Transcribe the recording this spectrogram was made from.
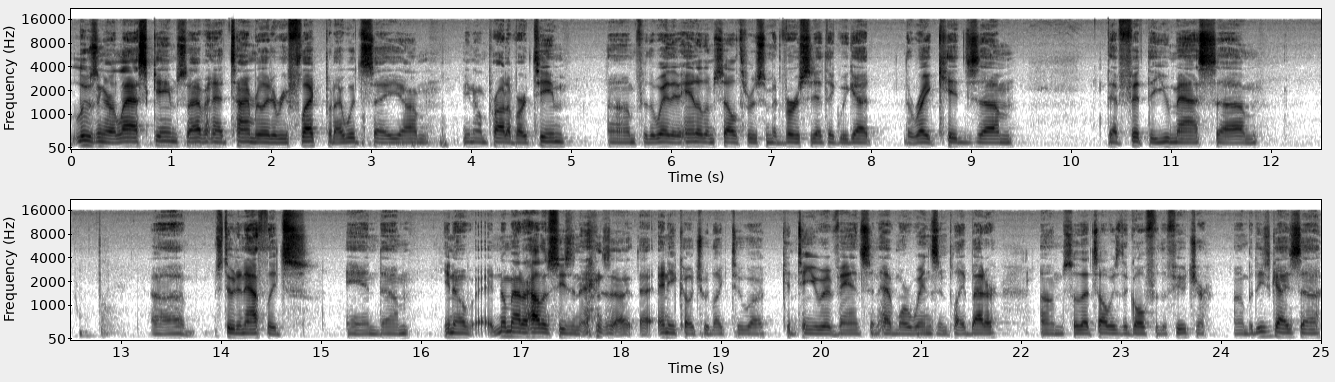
losing our last game, so I haven't had time really to reflect. But I would say, um, you know, I'm proud of our team um, for the way they handled themselves through some adversity. I think we got the right kids um, that fit the UMass um, uh, student athletes, and um, you know, no matter how the season ends, uh, any coach would like to uh, continue to advance and have more wins and play better. Um, so that's always the goal for the future. But these guys uh,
